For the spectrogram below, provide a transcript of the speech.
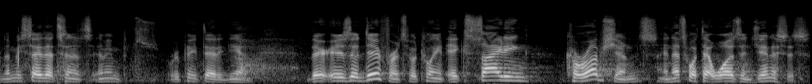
let me say that sentence, let me repeat that again. There is a difference between exciting corruptions, and that's what that was in Genesis,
